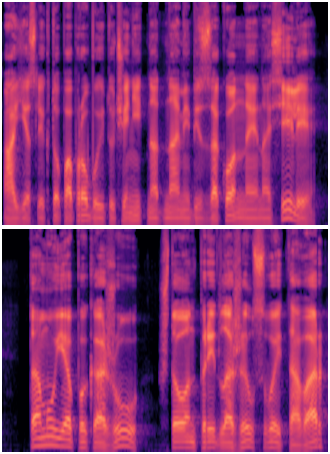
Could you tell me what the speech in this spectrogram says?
А если кто попробует учинить над нами беззаконное насилие, тому я покажу, что он предложил свой товар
